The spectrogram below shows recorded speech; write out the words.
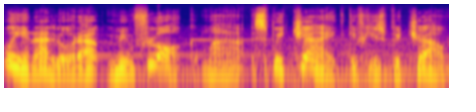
U jien allura minflok ma spiċċajt kif jispiċċaw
